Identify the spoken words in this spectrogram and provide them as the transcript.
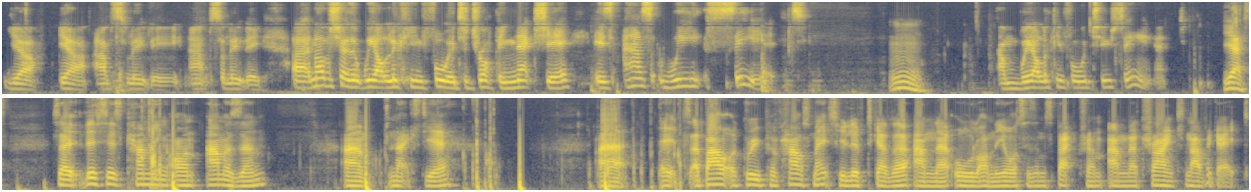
Yeah, yeah, absolutely, absolutely. Uh, another show that we are looking forward to dropping next year is As We See It, Mm. and we are looking forward to seeing it. Yes. So this is coming on Amazon um, next year. Uh, it's about a group of housemates who live together and they're all on the autism spectrum and they're trying to navigate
